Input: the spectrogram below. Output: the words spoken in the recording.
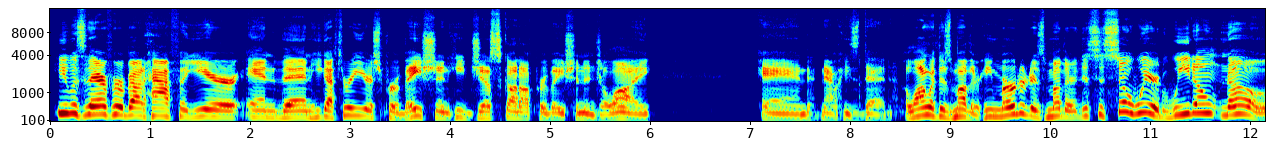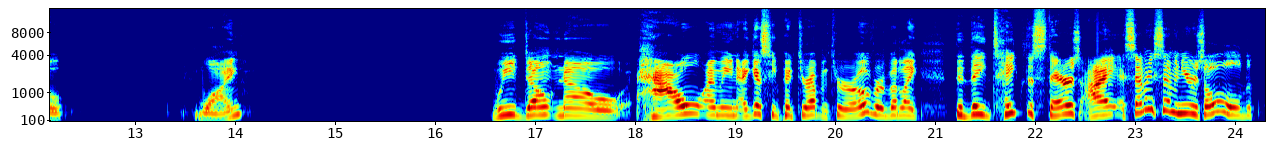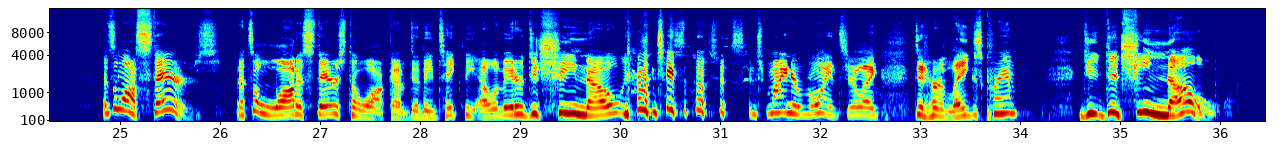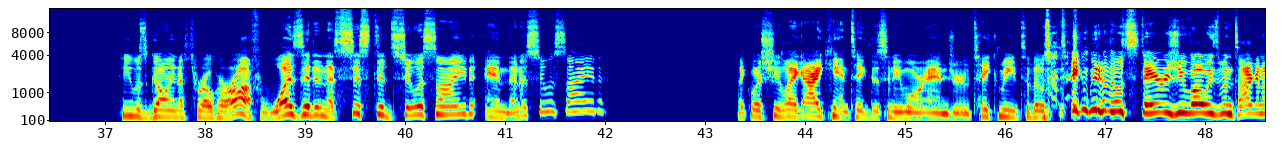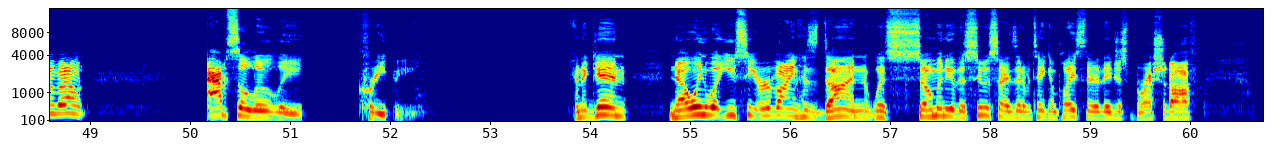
He was there for about half a year, and then he got three years probation. He just got off probation in July, and now he's dead, along with his mother. He murdered his mother. This is so weird. We don't know why. We don't know how. I mean, I guess he picked her up and threw her over, but like, did they take the stairs? I 77 years old. That's a lot of stairs. That's a lot of stairs to walk up. Did they take the elevator? Did she know? You're like, Jason, those are such minor points. You're like, did her legs cramp? Did she know he was going to throw her off? Was it an assisted suicide and then a suicide? Like, was she like, I can't take this anymore, Andrew? Take me to those, take me to those stairs you've always been talking about. Absolutely creepy. And again, knowing what UC Irvine has done with so many of the suicides that have taken place there, they just brush it off.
